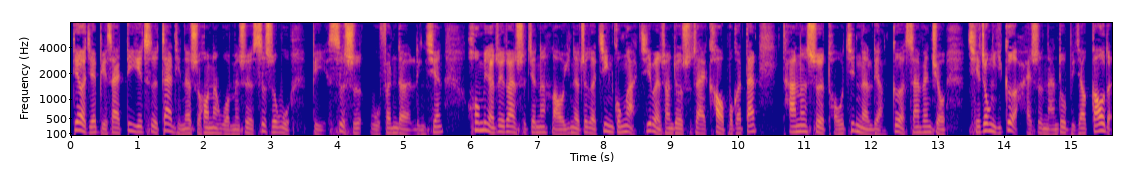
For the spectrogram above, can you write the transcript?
第二节比赛第一次暂停的时候呢，我们是四十五比四十五分的领先。后面的这段时间呢，老鹰的这个进攻啊，基本上就是在靠博格丹，他呢是投进了两个三分球，其中一个还是难度比较高的。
